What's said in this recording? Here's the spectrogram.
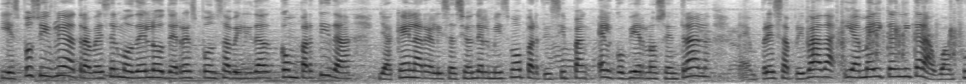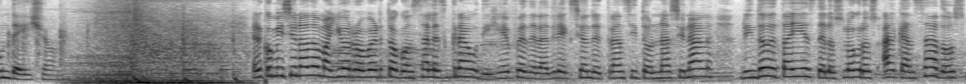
y es posible a través del modelo de responsabilidad compartida, ya que en la realización del mismo participan el gobierno central, la empresa privada y American Nicaraguan Foundation. El comisionado mayor Roberto González Claudi, jefe de la Dirección de Tránsito Nacional, brindó detalles de los logros alcanzados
